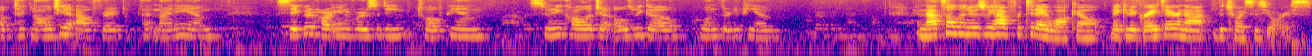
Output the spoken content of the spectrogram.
of Technology at Alfred at 9 a.m., Sacred Heart University 12 p.m., SUNY College at Oswego 1:30 p.m. And that's all the news we have for today, Wallkill. Make it a great day or not, the choice is yours.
